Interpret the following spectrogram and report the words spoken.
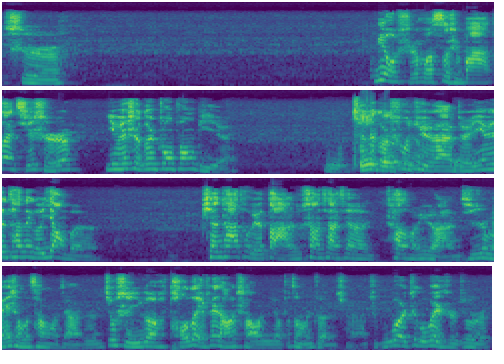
是六十和四十八，但其实因为是跟中锋比，嗯，它这个数据，哎，对，因为它那个样本偏差特别大，就上下限差得很远，其实没什么参考价值，就是一个投的也非常少，也不怎么准的球员，只不过这个位置就是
